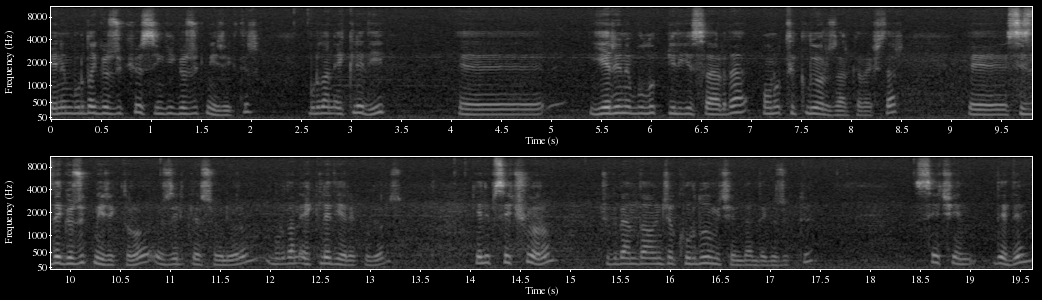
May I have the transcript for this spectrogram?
Benim burada gözüküyor. Sizinki gözükmeyecektir. Buradan ekle deyip e, yerini bulup bilgisayarda onu tıklıyoruz arkadaşlar. E, sizde gözükmeyecektir o. Özellikle söylüyorum. Buradan ekle diyerek buluyoruz. Gelip seçiyorum. Çünkü ben daha önce kurduğum için bende gözüktü. Seçin dedim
